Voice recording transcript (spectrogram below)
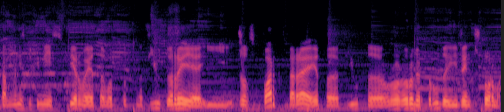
там на несколько месяцев. Первая это вот, собственно, фьюд Рэя и Джозеф Парк, вторая это фьюд э, Ро- Роберта Руда и Джеймса Шторма.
